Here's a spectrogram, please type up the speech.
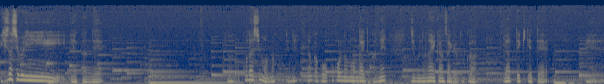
久しぶりやったんで小出しもなくてねなんかこう心の問題とかね自分の内観作業とかやってきてて、え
